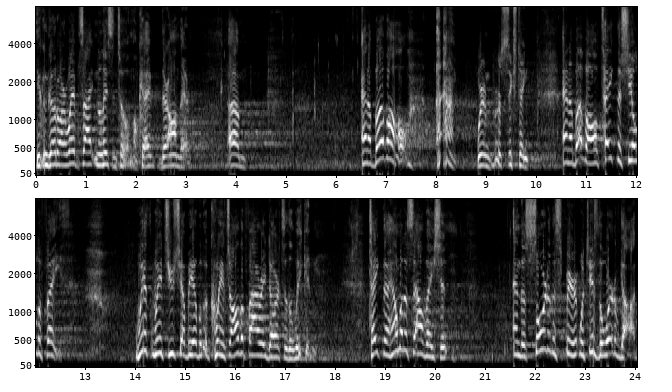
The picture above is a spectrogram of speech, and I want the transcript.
you can go to our website and listen to them, okay? They're on there. Um, and above all, we're in verse 16. And above all, take the shield of faith, with which you shall be able to quench all the fiery darts of the wicked. Take the helmet of salvation and the sword of the Spirit, which is the Word of God.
